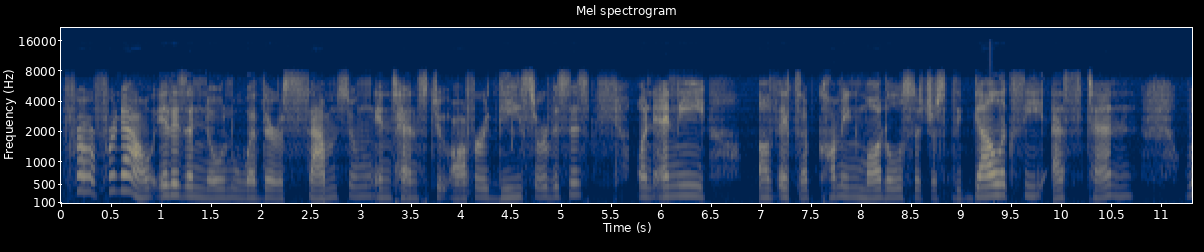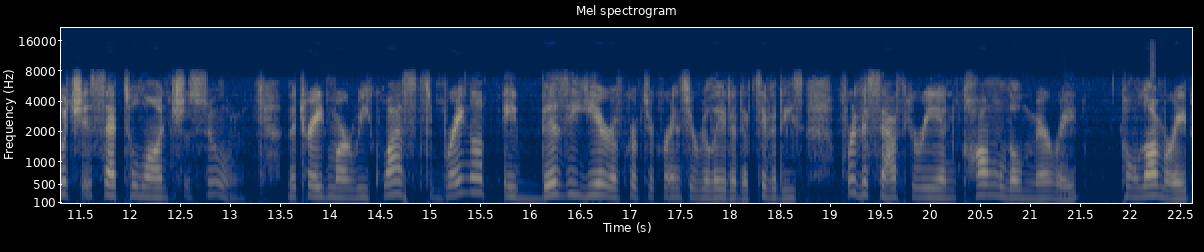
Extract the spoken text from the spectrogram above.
For, for now, it is unknown whether Samsung intends to offer these services on any of its upcoming models such as the Galaxy S10, which is set to launch soon. The trademark requests bring up a busy year of cryptocurrency related activities for the South Korean conglomerate, conglomerate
